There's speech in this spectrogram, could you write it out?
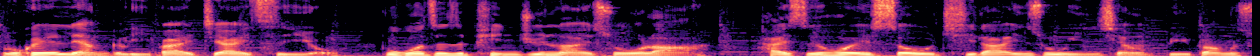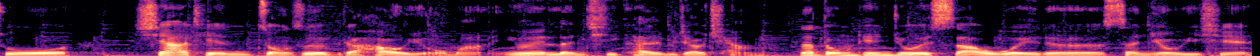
我可以两个礼拜加一次油。不过这是平均来说啦，还是会受其他因素影响。比方说夏天总是会比较耗油嘛，因为冷气开的比较强。那冬天就会稍微的省油一些。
